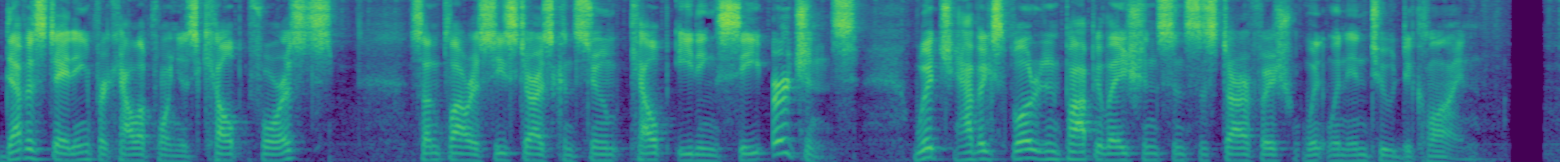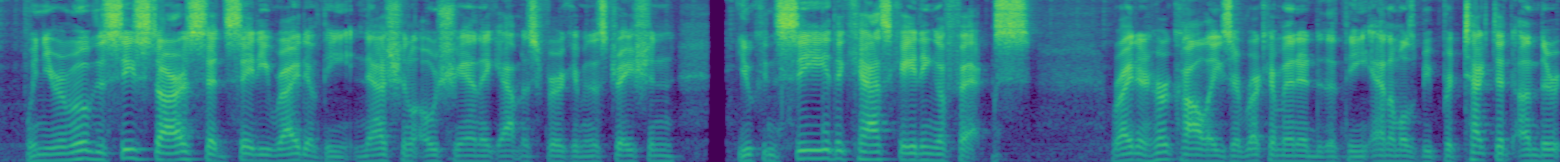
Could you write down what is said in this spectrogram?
devastating for California's kelp forests. Sunflower sea stars consume kelp eating sea urchins, which have exploded in population since the starfish went, went into decline. When you remove the sea stars, said Sadie Wright of the National Oceanic Atmospheric Administration, you can see the cascading effects. Wright and her colleagues have recommended that the animals be protected under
